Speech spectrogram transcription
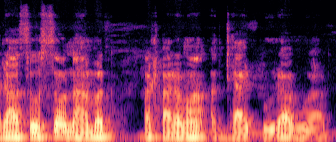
रासोत्सव नामक अठारहवा अध्याय पूरा हुआ।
